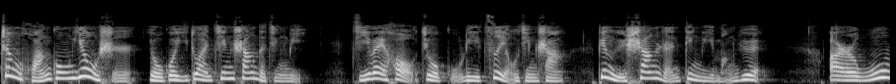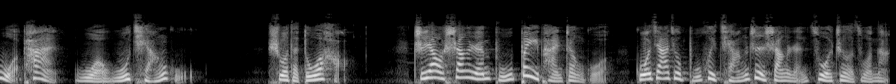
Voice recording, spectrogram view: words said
郑桓公幼时有过一段经商的经历，即位后就鼓励自由经商，并与商人订立盟约，尔无我叛，我无强鼓，说的多好！只要商人不背叛郑国，国家就不会强制商人做这做那。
